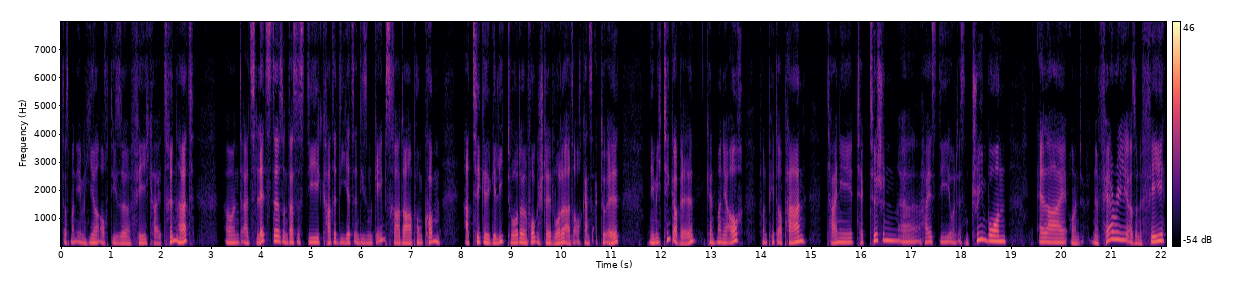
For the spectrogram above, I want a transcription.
dass man eben hier auch diese Fähigkeit drin hat. Und als letztes, und das ist die Karte, die jetzt in diesem gamesradar.com Artikel geleakt wurde und vorgestellt wurde, also auch ganz aktuell, nämlich Tinkerbell, kennt man ja auch von Peter Pan. Tiny Tactician äh, heißt die und ist ein Dreamborn Ally und eine Fairy, also eine Fee.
